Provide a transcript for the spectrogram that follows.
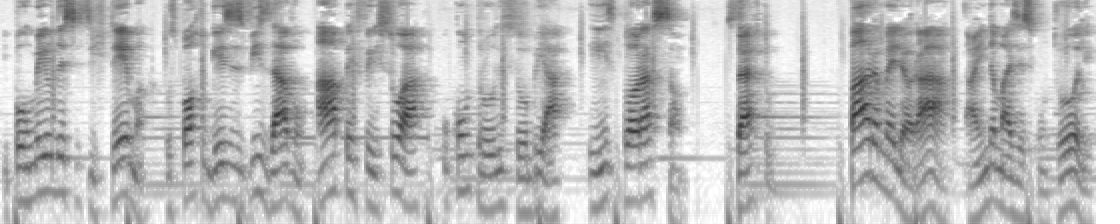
E por meio desse sistema, os portugueses visavam aperfeiçoar o controle sobre a exploração, certo? Para melhorar ainda mais esse controle,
